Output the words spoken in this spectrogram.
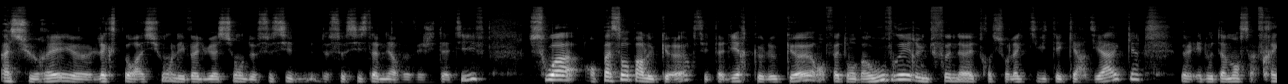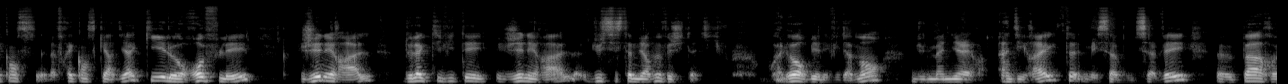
assurer euh, l'exploration, l'évaluation de ce, système nerveux végétatif, soit en passant par le cœur, c'est-à-dire que le cœur, en fait, on va ouvrir une fenêtre sur l'activité cardiaque, euh, et notamment sa la fréquence cardiaque, qui est le reflet général de l'activité générale du système nerveux végétatif. Ou alors, bien évidemment, d'une manière indirecte, mais ça vous le savez, euh, par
